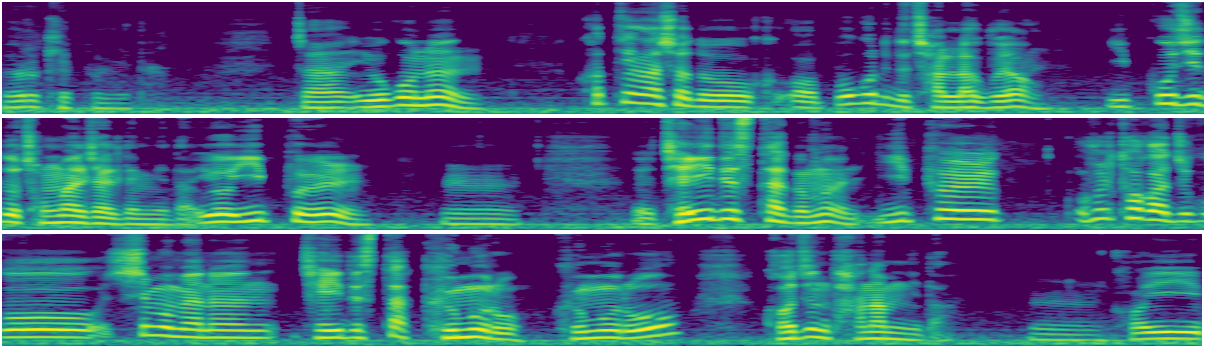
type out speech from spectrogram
이렇게 예쁩니다. 자 요거는 커팅 하셔도 어, 뽀글이도 잘 나고요. 잎꽂이도 정말 잘 됩니다. 요 잎을 음, 제이드 스타금은 잎을 훑어가지고 심으면은 제이드 스타 금으로 금으로 거진 다 납니다. 음, 거의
